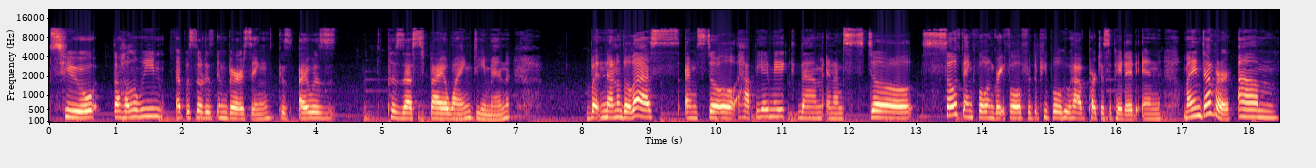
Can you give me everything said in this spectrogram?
Two, the Halloween episode is embarrassing because I was possessed by a wine demon. But nonetheless, I'm still happy I make them, and I'm still so thankful and grateful for the people who have participated in my endeavor. Um,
